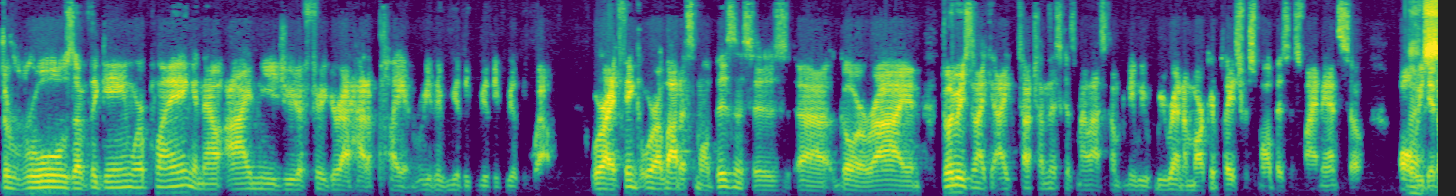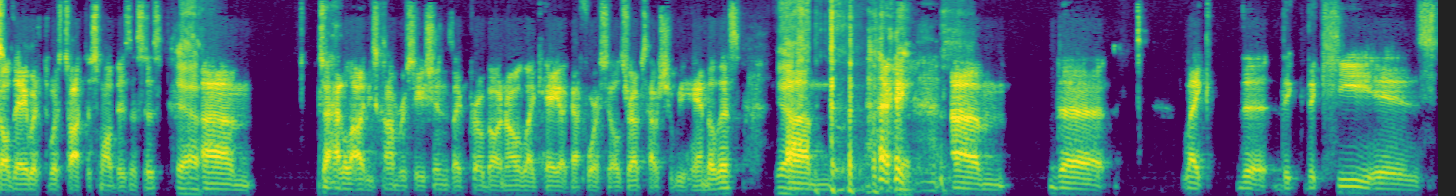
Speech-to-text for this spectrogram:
the rules of the game we're playing and now I need you to figure out how to play it really really really really well. Where I think where a lot of small businesses uh, go awry, and the only reason I, I touch on this because my last company we, we ran a marketplace for small business finance, so all nice. we did all day was, was talk to small businesses. Yeah. Um, so I had a lot of these conversations like pro bono, like, Hey, I got four sales reps. How should we handle this? Yeah. Um, like, um, the, like the, the, the key is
